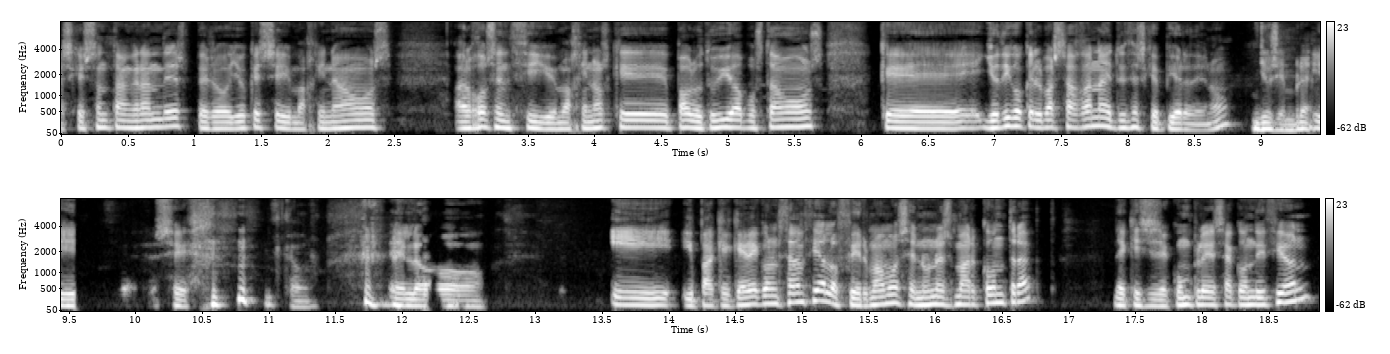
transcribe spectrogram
es que son tan grandes, pero yo qué sé, imaginaos algo sencillo. Imaginaos que, Pablo, tú y yo apostamos que yo digo que el Barça gana y tú dices que pierde, ¿no? Yo siempre. Y, sí, cabrón. Eh, y, para que quede constancia, lo firmamos en un smart contract de que si se cumple esa condición,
